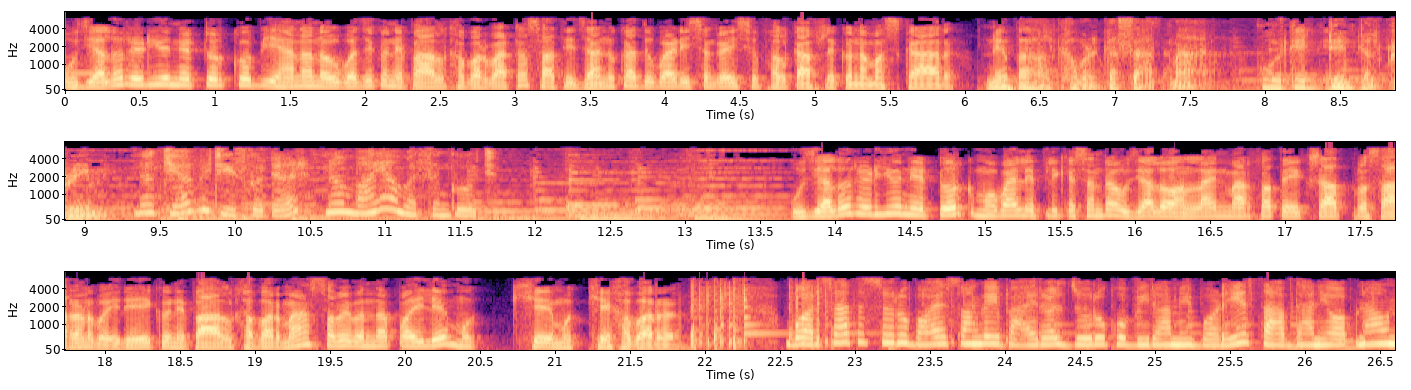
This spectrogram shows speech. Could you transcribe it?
उज्यालो रेडियो नेटवर्कको बिहान नौ बजेको नेपाल खबरबाट साथी जानुका दुबाडीसँगै सुफल काफ्लेको नमस्कार। नेपाल खबरका साथमा कोलगेट डेन्टल क्रिम। न क्याभिटिजको डर न मायामा सङ्कोच। Ujyaalo radio network mobile application र उज्यालो अनलाइन मार्फत एकसाथ प्रसारण भइरहेको नेपाल खबरमा सबैभन्दा पहिले मुख्य मुख्य खबर। वर्षात शुरू भएसँगै भाइरल ज्वरोको बिरामी बढे सावधानी अप्नाउन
